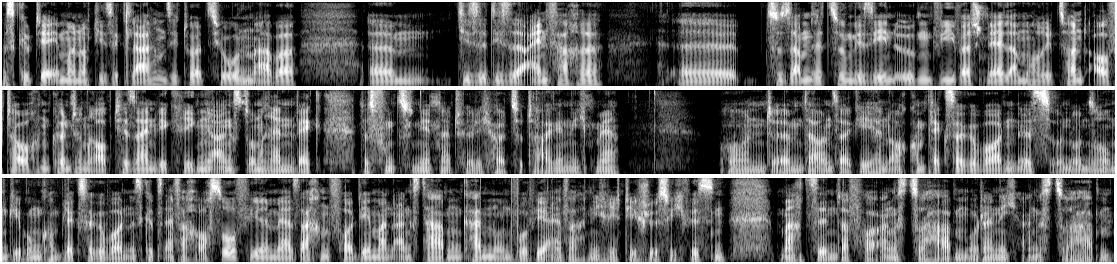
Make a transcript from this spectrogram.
Es gibt ja immer noch diese klaren Situationen, aber ähm, diese, diese einfache äh, Zusammensetzung, wir sehen irgendwie, was schnell am Horizont auftauchen könnte, ein Raubtier sein, wir kriegen Angst und rennen weg. Das funktioniert natürlich heutzutage nicht mehr. Und ähm, da unser Gehirn auch komplexer geworden ist und unsere Umgebung komplexer geworden ist, gibt es einfach auch so viele mehr Sachen, vor denen man Angst haben kann und wo wir einfach nicht richtig schlüssig wissen, macht Sinn, davor Angst zu haben oder nicht Angst zu haben.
